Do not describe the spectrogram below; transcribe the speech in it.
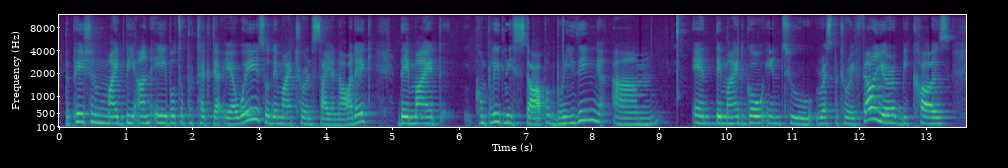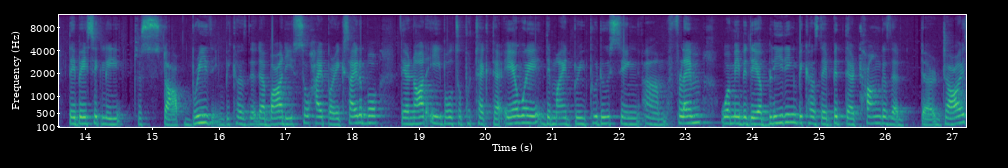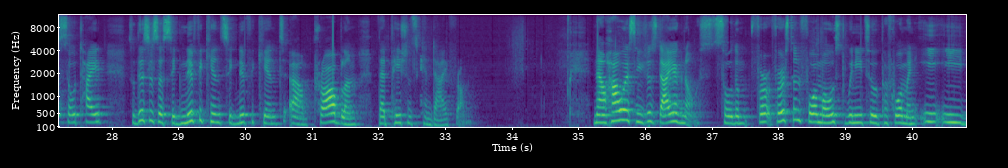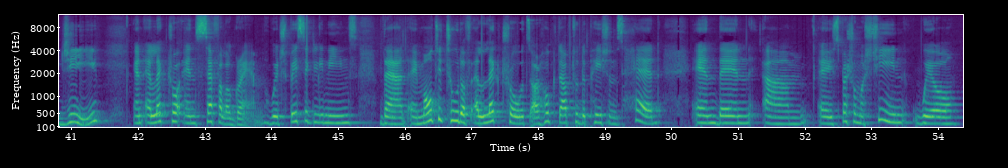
The patient might be unable to protect their airway, so they might turn cyanotic. They might completely stop breathing um, and they might go into respiratory failure because they basically just stop breathing because the, their body is so hyper excitable they're not able to protect their airway they might be producing um, phlegm or maybe they are bleeding because they bit their tongue because their, their jaw is so tight. So this is a significant significant um, problem that patients can die from now, how are seizures diagnosed? So the first and foremost, we need to perform an EEG, an electroencephalogram, which basically means that a multitude of electrodes are hooked up to the patient's head and then um, a special machine will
